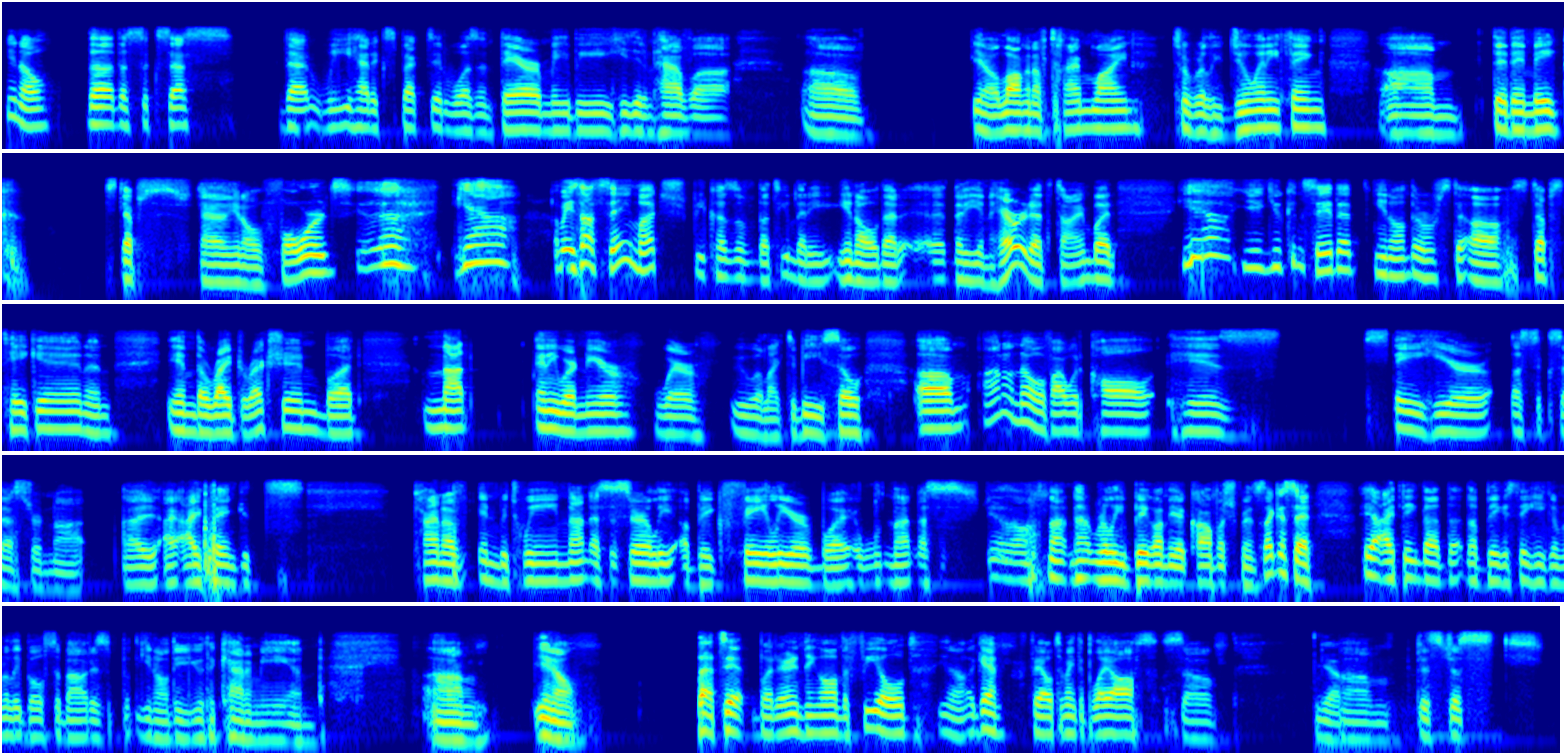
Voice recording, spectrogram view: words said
you know the the success that we had expected wasn't there. Maybe he didn't have a, a you know long enough timeline to really do anything. Um, did they make steps uh, you know forwards? Uh, yeah. I mean, he's not saying much because of the team that he, you know, that uh, that he inherited at the time. But yeah, you, you can say that you know there were st- uh, steps taken and in the right direction, but not anywhere near where we would like to be. So um, I don't know if I would call his stay here a success or not. I, I, I think it's kind of in between, not necessarily a big failure, but not necessarily, you know, not not really big on the accomplishments. Like I said, yeah, I think that the, the biggest thing he can really boast about is you know the youth academy and um, you know that's it. But anything on the field, you know, again, failed to make the playoffs. So yeah. Um, it's just,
